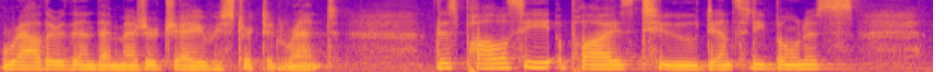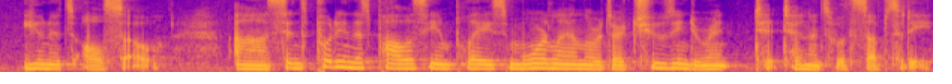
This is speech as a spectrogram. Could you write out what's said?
rather than the Measure J restricted rent. This policy applies to density bonus units also. Uh, Since putting this policy in place, more landlords are choosing to rent to tenants with subsidy.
